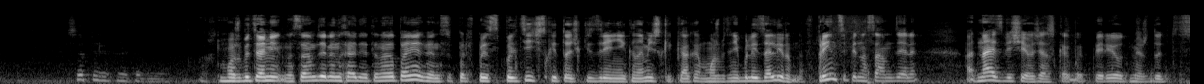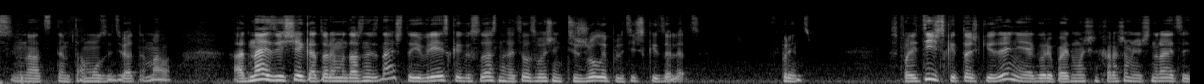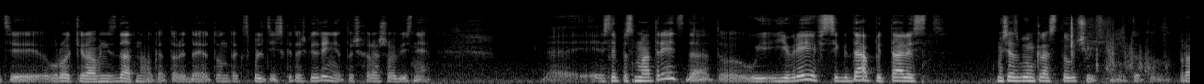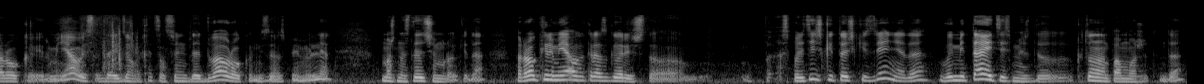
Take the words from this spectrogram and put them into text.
Все перекрыто было. Может быть, они на самом деле находили. Это надо понять, блин, с пол- с политической точки зрения, экономической, как, может быть, они были изолированы. В принципе, на самом деле, одна из вещей, вот сейчас как бы период между 17-м Тамуза и 9 Мава, одна из вещей, которые мы должны знать, что еврейское государство находилось в очень тяжелой политической изоляции. В принципе. С политической точки зрения, я говорю, поэтому очень хорошо, мне очень нравятся эти уроки равнездатного, которые дает он так с политической точки зрения, это очень хорошо объясняет. Э, Если посмотреть, да, то у евреев всегда пытались... Мы сейчас будем как раз это учить. Вот это пророка Ирмияу, если дойдем. Я хотел сегодня дать два урока, не знаю, успеем или нет. Может, на следующем уроке, да. Пророк Ирмияу как раз говорит, что с политической точки зрения, да, вы метаетесь между... Кто нам поможет, да?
